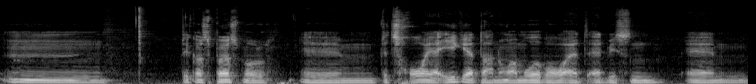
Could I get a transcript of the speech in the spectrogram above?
Mm, det er et godt spørgsmål. Øhm, det tror jeg ikke, at der er nogle områder, hvor at, at vi sådan øhm,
